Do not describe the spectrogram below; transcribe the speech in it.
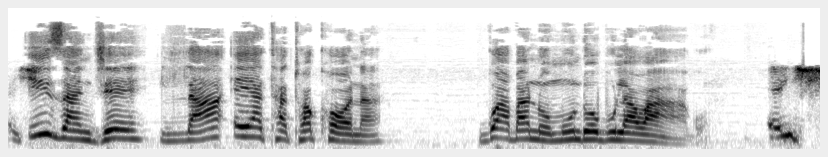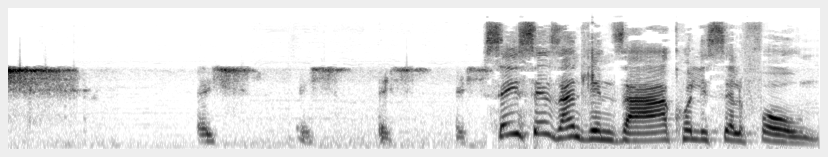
Iza nje la eyathathwa khona kwaba nomuntu obulawako. Seyisezandleni zakho li-cellphone.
